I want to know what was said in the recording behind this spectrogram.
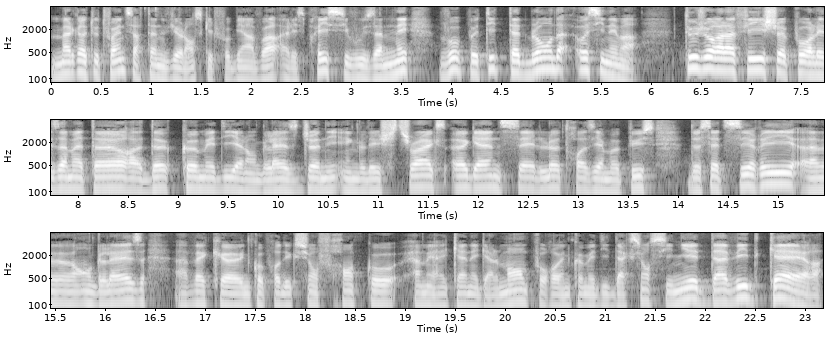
malgré toutefois une certaine violence qu'il faut bien avoir à l'esprit si vous amenez vos petites têtes blondes au cinéma. Toujours à l'affiche pour les amateurs de comédie à l'anglaise, Johnny English Strikes Again, c'est le troisième opus de cette série euh, anglaise avec euh, une coproduction franco-américaine également pour une comédie d'action signée David Kerr.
